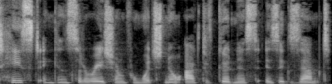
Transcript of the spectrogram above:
taste and consideration from which no act of goodness is exempt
